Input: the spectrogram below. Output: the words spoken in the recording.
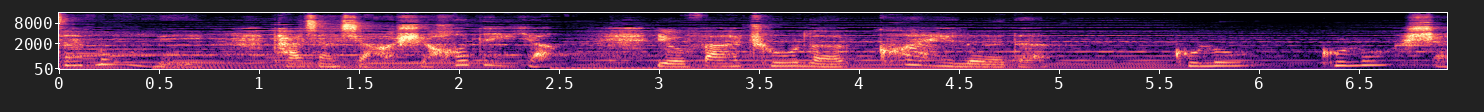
在梦里，它像小时候那样，又发出了快乐的咕噜。咕噜声。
